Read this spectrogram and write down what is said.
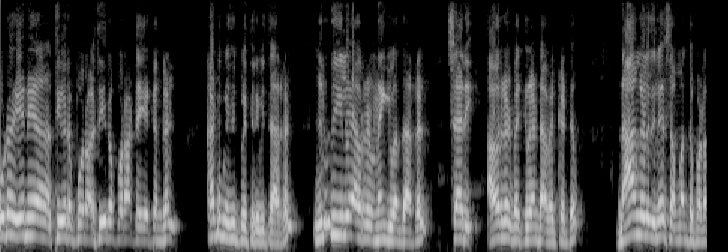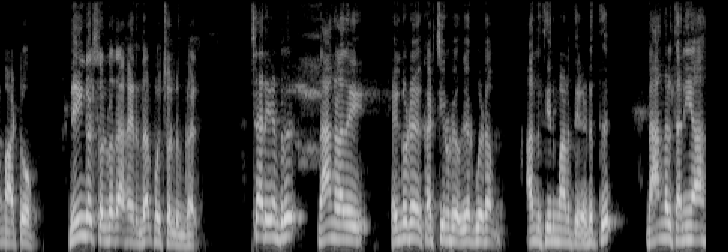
கூட ஏனைய தீவிர போரா தீவிர போராட்ட இயக்கங்கள் கடும் எதிர்ப்பை தெரிவித்தார்கள். இறுதியிலே அவர்கள் இணங்கி வந்தார்கள். சரி அவர்கள் வைக்கிறேன்டா வைக்கட்டும். நாங்கள் இதிலே சம்பந்தப்பட மாட்டோம். நீங்கள் சொல்வதாக இருந்தால் போய் சொல்லுங்கள். சரி என்று நாங்கள் அதை எங்களுடைய கட்சியினுடைய உயர்விடம் அந்த தீர்மானத்தை எடுத்து நாங்கள் தனியாக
